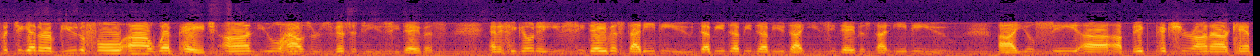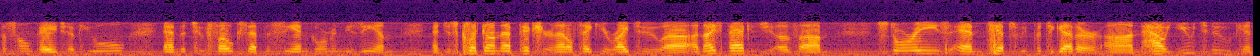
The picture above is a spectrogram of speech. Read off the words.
put together a beautiful uh, web page on Howser's visit to UC Davis and if you go to ucdavis.edu, www.ucdavis.edu, uh, you'll see uh, a big picture on our campus homepage of Huell and the two folks at the C.N. Gorman Museum. And just click on that picture, and that'll take you right to uh, a nice package of um, stories and tips we put together on how you too can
